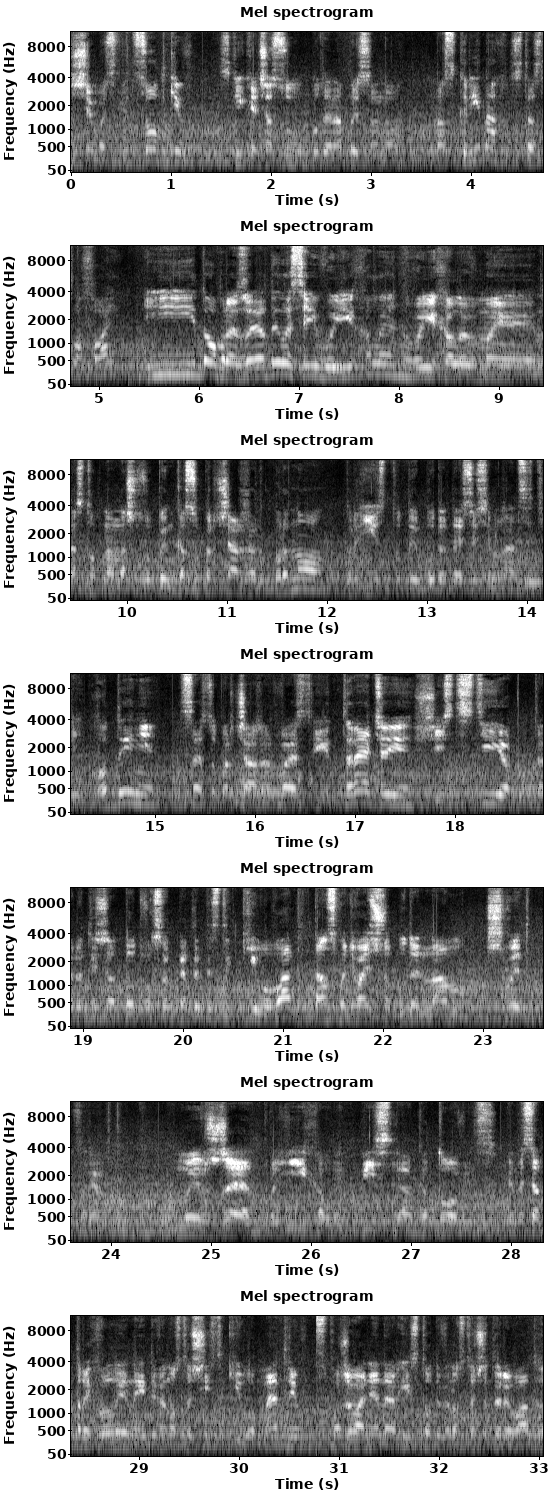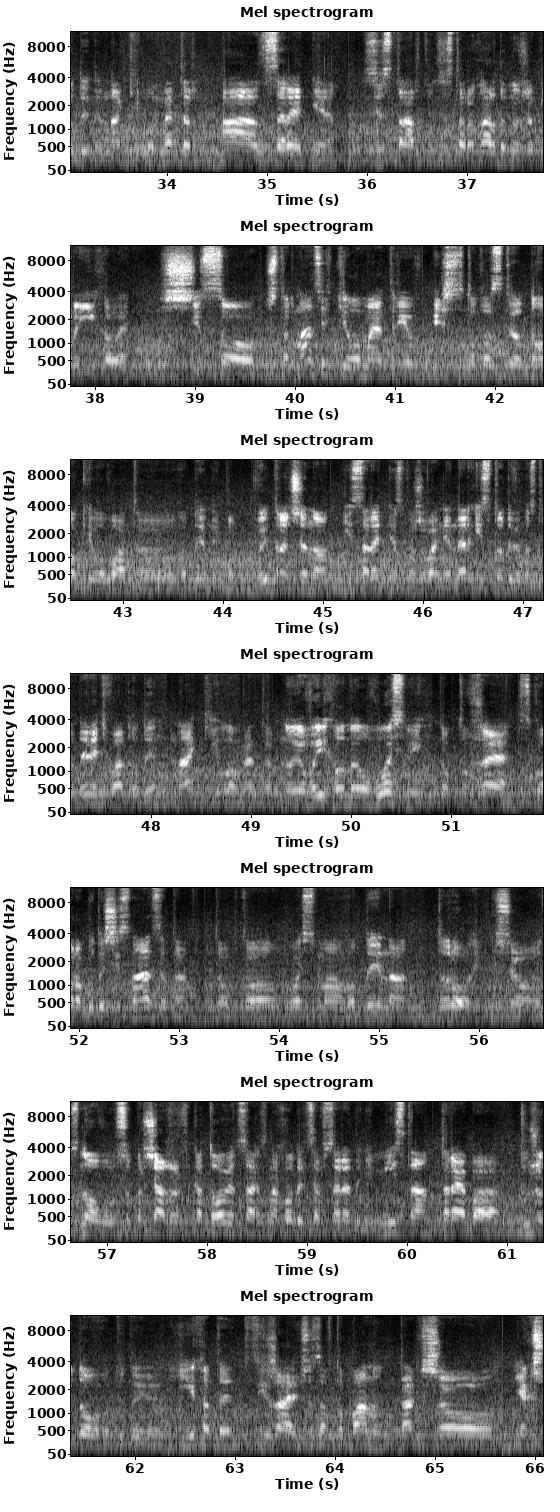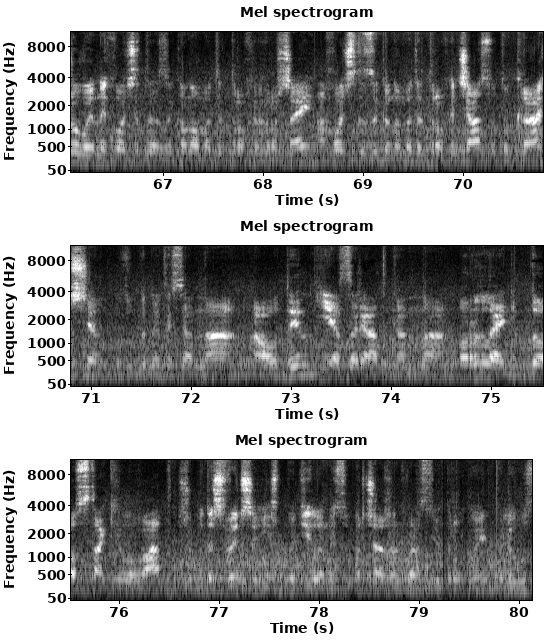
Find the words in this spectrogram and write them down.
з чимось відсотків. Скільки часу буде написано на скрінах з Tesla Fi. І добре, зарядилися і виїхали. Виїхали ми. Наступна наша зупинка Суперчарджер Брно. Приїзд туди буде десь о 17 годині. Це суперчарджер версії 3, 6 стійок, теоретично до 250 кВт. Там сподіваюся, що буде нам швидко зарядка. Ми вже проїхали після Катовіць 53 хвилини і 96 кілометрів. Споживання енергії 194 Вт години на кілометр. А середнє зі старту. Зі Старогарду ми вже проїхали 614 кілометрів, більше 121 кВт години витрачено, і середнє споживання енергії 199 Вт годин на кілометр. Ну і виїхали ми о 8, тобто вже скоро буде 16, тобто 8 година дороги. Що знову суперчарджер в Катовіцях знаходиться всередині міста. Треба дуже довго туди їхати, з'їжджаючи з автобану. Так що, якщо ви не хочете зекономити трохи грошей, а хочете зекономити трохи часу, то краще зупинитися на А1. Є зарядка на Орлені до 100 кВт, що буде швидше ніж поділений суперчарджер версії другої. Плюс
